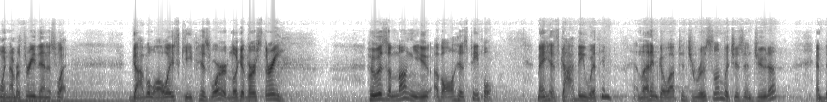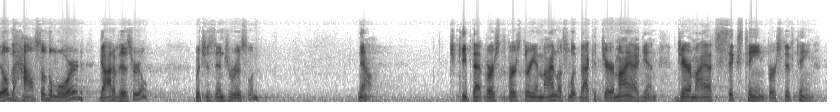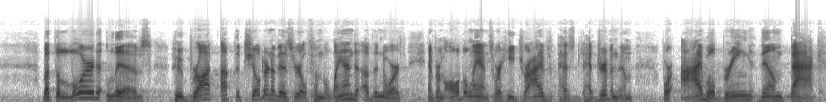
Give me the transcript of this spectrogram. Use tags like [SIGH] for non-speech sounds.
Point number three then is what? God will always keep his word. Look at verse 3. Who is among you of all his people? May his God be with him and let him go up to Jerusalem, which is in Judah, and build the house of the Lord, God of Israel, which is in Jerusalem. Now, to keep that verse, verse 3 in mind, let's look back at Jeremiah again. Jeremiah 16, verse 15. But the Lord lives who brought up the children of Israel from the land of the north and from all the lands where he drive, has, had driven them, for I will bring them back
